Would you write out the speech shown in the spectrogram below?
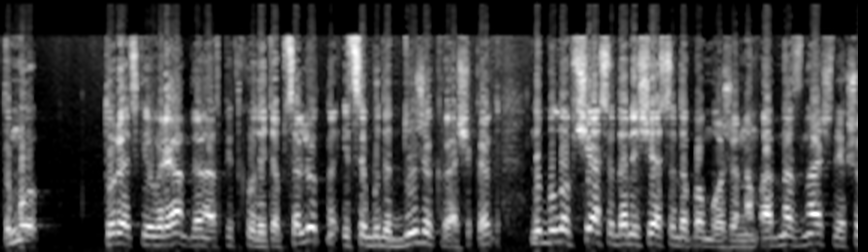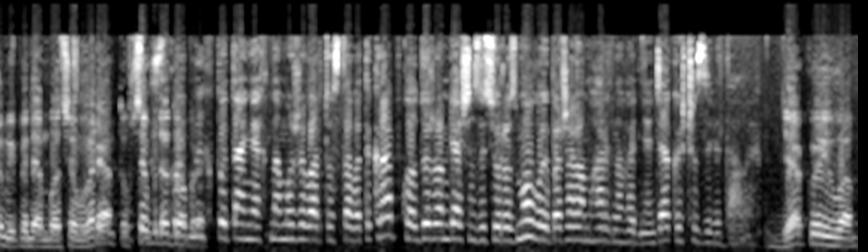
Тому турецький варіант для нас підходить абсолютно, і це буде дуже краще. Не було б щастя, да нещастя допоможе нам. Однозначно, якщо ми підемо по цьому варіанту, все буде добре. складних питаннях нам уже варто ставити крапку. Дуже вам вдячна за цю розмову і бажаю вам гарного дня. Дякую, що завітали. Дякую вам.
